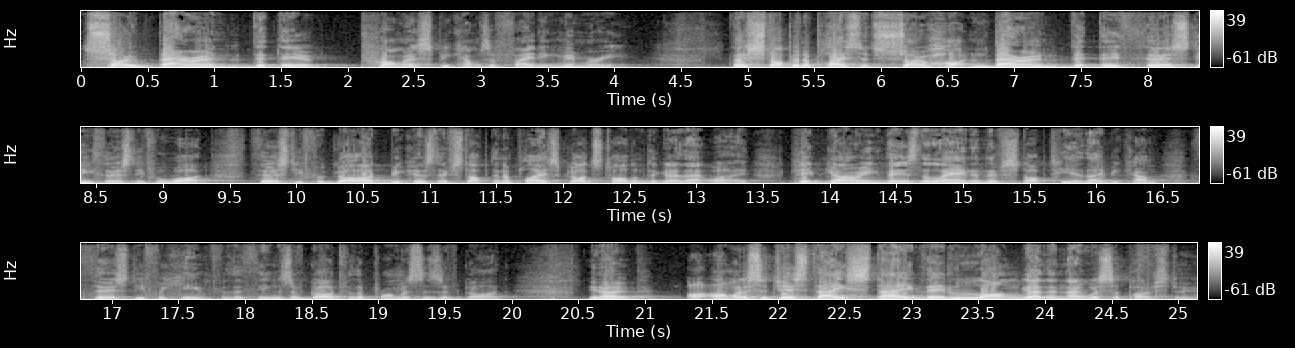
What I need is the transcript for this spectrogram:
So barren that their promise becomes a fading memory. They stop in a place that's so hot and barren that they're thirsty. Thirsty for what? Thirsty for God because they've stopped in a place. God's told them to go that way. Keep going. There's the land, and they've stopped here. They become thirsty for Him, for the things of God, for the promises of God. You know, I, I want to suggest they stayed there longer than they were supposed to.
